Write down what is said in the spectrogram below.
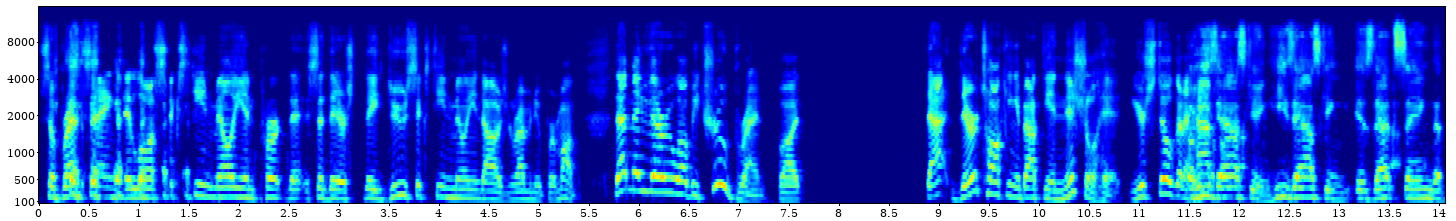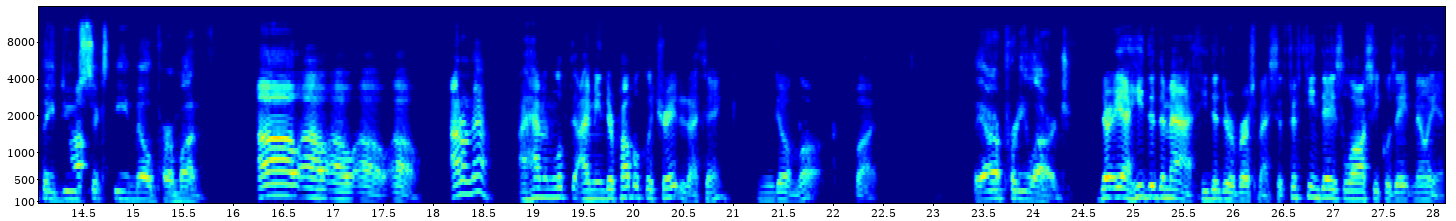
so Brent's saying they lost 16 million per. They said they're they do 16 million dollars in revenue per month. That may very well be true, Brent, but that they're talking about the initial hit. You're still going to Oh, have. he's asking. He's asking. Is that saying that they do Uh, 16 mil per month? Oh, oh, oh, oh, oh. I don't know. I haven't looked. I mean, they're publicly traded. I think you can go and look, but They are pretty large. there. Yeah, he did the math. He did the reverse math. He said 15 days loss equals eight million.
